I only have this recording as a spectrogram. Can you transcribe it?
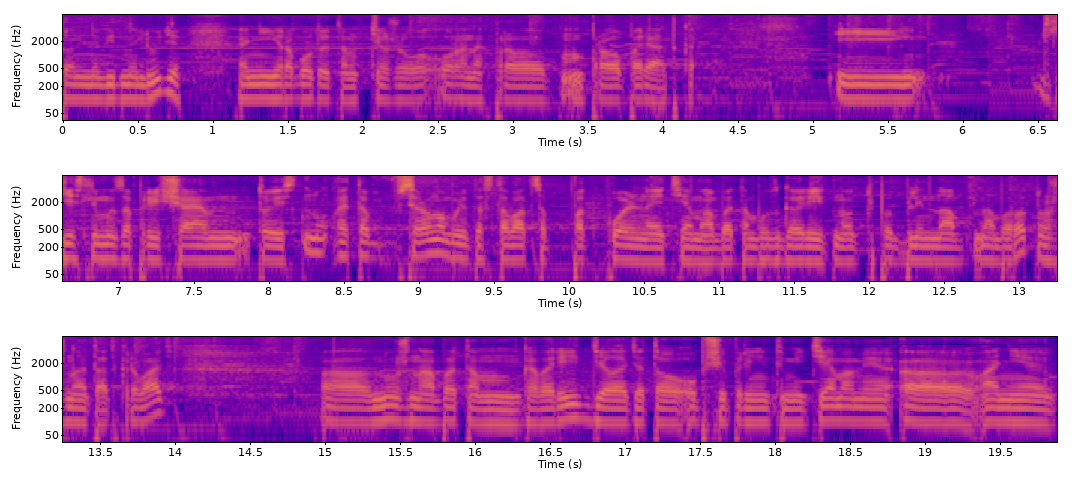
недальновидные люди, они работают там в тех же органах право- правопорядка. И если мы запрещаем, то есть, ну, это все равно будет оставаться подпольная тема, об этом будут говорить, но, типа, блин, на- наоборот, нужно это открывать, нужно об этом говорить, делать это общепринятыми темами, э, а не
